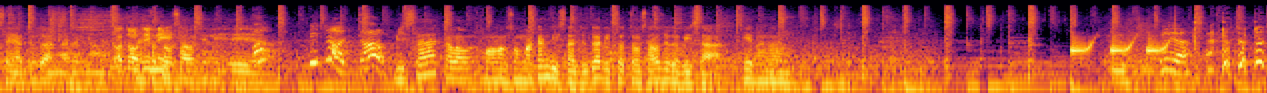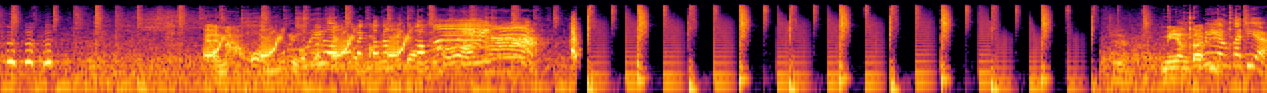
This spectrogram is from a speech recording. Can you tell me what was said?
sehat juga nggak ada minyak. Cocol Ini sini. Cocol saus ini. Iya. Dicocol. Bisa kalau mau langsung makan bisa juga dicocol saus juga bisa. Gimana? Iya. Enak, oh, Kong. Enak. Iya. Mie yang tadi. Mie yang tadi ya?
